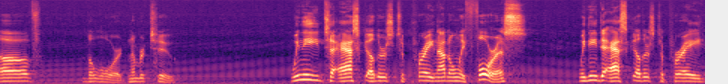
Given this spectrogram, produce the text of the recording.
of the Lord. Number two, we need to ask others to pray not only for us, we need to ask others to pray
